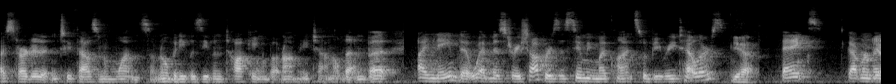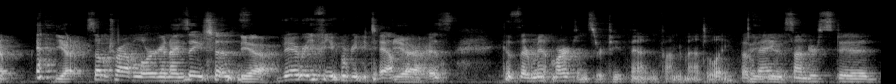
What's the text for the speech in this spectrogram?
I started it in 2001, so nobody was even talking about omni-channel then. But I named it Web Mystery Shoppers, assuming my clients would be retailers, yeah, banks, government, yep, yep. some travel organizations, yeah, very few retailers, because yeah. their mint margins are too thin fundamentally. But they banks understood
